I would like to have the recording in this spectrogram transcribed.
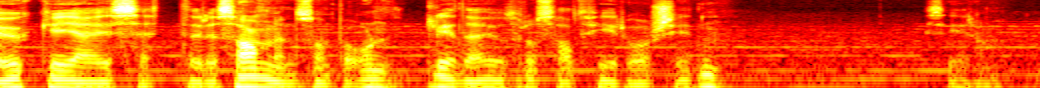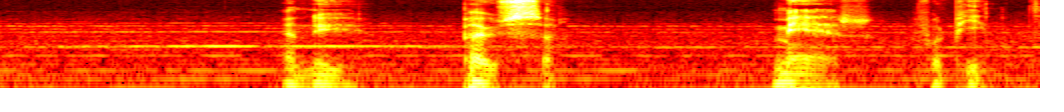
Har jo ikke jeg sett dere sammen sånn på ordentlig, det er jo tross alt fire år siden, sier han. En ny pause. Mer forpint.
